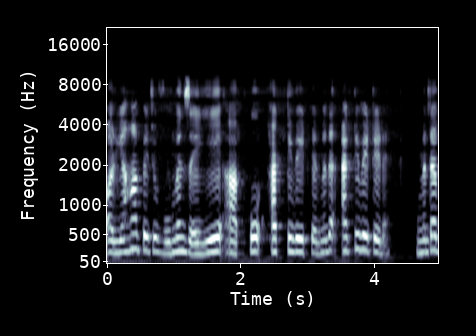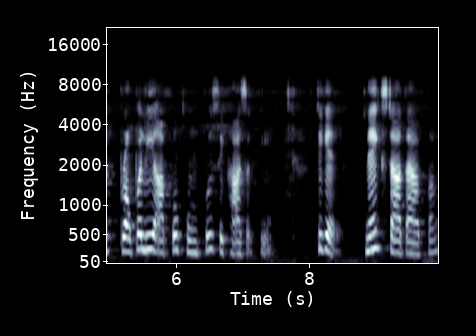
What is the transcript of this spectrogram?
और यहाँ पे जो वुमेंस है, ये आपको एक्टिवेट कर मतलब एक्टिवेटेड है। मतलब प्रॉपरली आपको कुंफू सिखा सकती है। ठीक है? नेक्स्ट आता है आपका।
